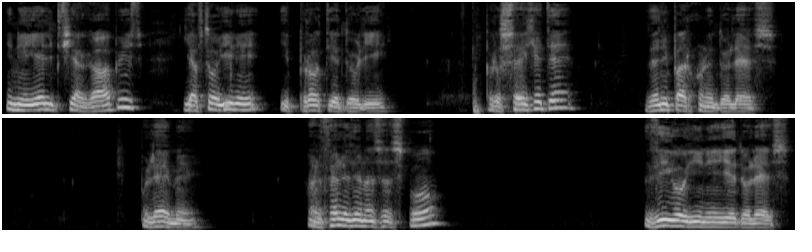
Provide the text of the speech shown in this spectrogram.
είναι η έλλειψη αγάπης, γι' αυτό είναι η πρώτη εντολή. Προσέχετε, δεν υπάρχουν εντολές. Που λέμε, αν θέλετε να σας πω, δύο είναι οι εντολές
